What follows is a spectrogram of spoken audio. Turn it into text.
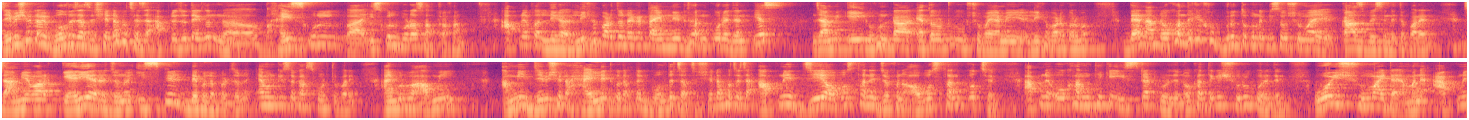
যে বিষয়টা আমি বলতে চাচ্ছি সেটা হচ্ছে যে আপনি যদি একজন হাই স্কুল বা স্কুল পড়া ছাত্র হন, আপনি আপনার লেখা, লেখাপড়ার জন্য একটা টাইম নির্ধারণ করে দেন ইয়েস যে আমি এই ঘণ্টা এতটুকু সময় আমি লেখাপড়া করব। দেন আপনি ওখান থেকে খুব গুরুত্বপূর্ণ কিছু সময় কাজ বেছে নিতে পারেন, যে আমি আমার ক্যারিয়ারের জন্য স্কিল ডেভেলপের জন্য এমন কিছু কাজ করতে পারি। আমি বলব, আমি আমি যে বিষয়টা হাইলাইট করে আপনাকে বলতে চাচ্ছি, সেটা হচ্ছে যে আপনি যে অবস্থানে যখন অবস্থান করছেন, আপনি ওখান থেকে স্টার্ট করে দেন, ওখান থেকে শুরু করে দেন। ওই সময়টায় মানে আপনি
